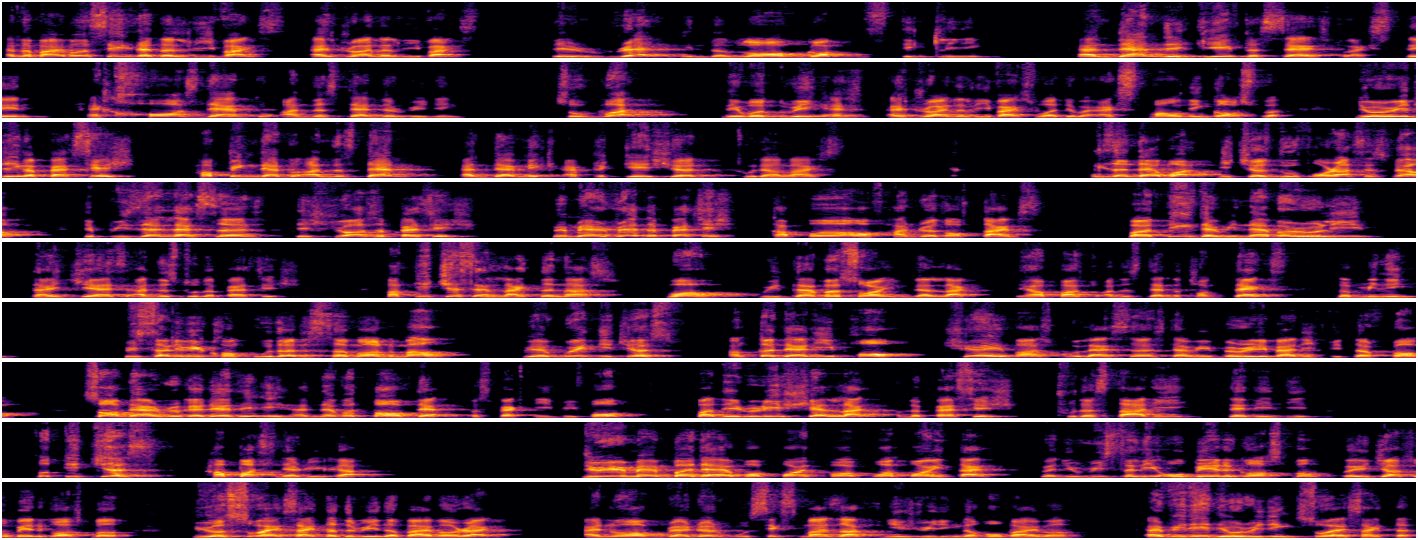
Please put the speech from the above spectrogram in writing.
And the Bible says that the Levites, Ezra and the Levites, they read in the law of God distinctly, and then they gave the sense to explain and cause them to understand the reading. So what they were doing as Ezra and the Levites were, they were expounding God's word. They were reading a passage, helping them to understand, and then make application to their lives. Isn't that what teachers do for us as well? They present lessons, they show us a passage. We may have read the passage a couple of hundreds of times, but things that we never really digest, understood the passage. But teachers enlighten us. Wow, we never saw it in that light. They help us to understand the context, the meaning. Recently, we concluded the Sermon on the Mount. We have great teachers, Uncle Danny Paul, share with us good lessons that we really benefited from. Some of them I look at that and say, hey, eh, I never thought of that perspective before, but they really shed light on the passage through the study that they did. So teachers help us in that regard. Do you remember that at one point, one point in time, when you recently obeyed the gospel, when you just obeyed the gospel, you were so excited to read the Bible, right? I know of brethren who six months after finished reading the whole Bible. Every day they were reading, so excited.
